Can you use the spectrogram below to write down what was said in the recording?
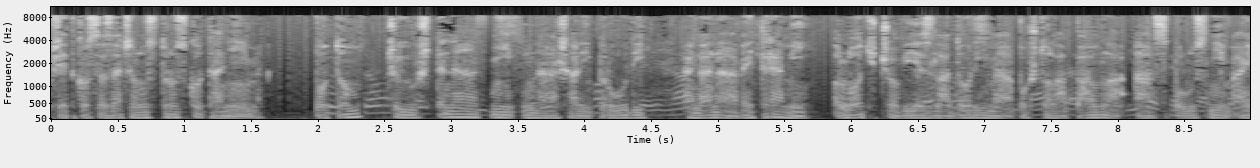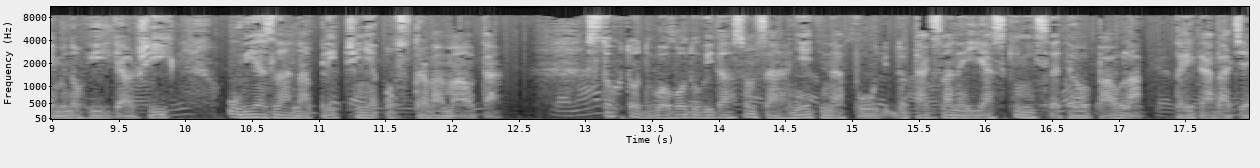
Všetko sa začalo s troskotaním. Potom, čo ju 14 dní unášali prúdy a naná vetrami, loď, čo viezla do Ríma apoštola Pavla a spolu s ním aj mnohých ďalších, uviezla na pličine ostrova Malta. Z tohto dôvodu vydal som sa hneď na púť do tzv. jaskyni svätého Pavla pri Rabate,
